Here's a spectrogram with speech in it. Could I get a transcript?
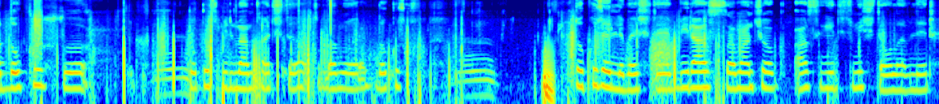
9'du 9 bilmem kaçtı hatırlamıyorum. 9 9.55'ti biraz zaman çok az geçmiş de olabilir.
